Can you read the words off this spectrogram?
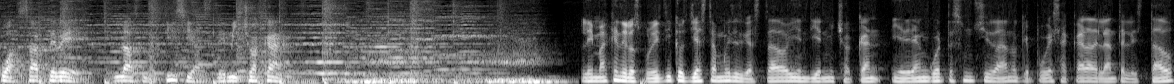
Cuasar TV, las noticias de Michoacán. La imagen de los políticos ya está muy desgastada hoy en día en Michoacán y Adrián Huerta es un ciudadano que puede sacar adelante el Estado,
